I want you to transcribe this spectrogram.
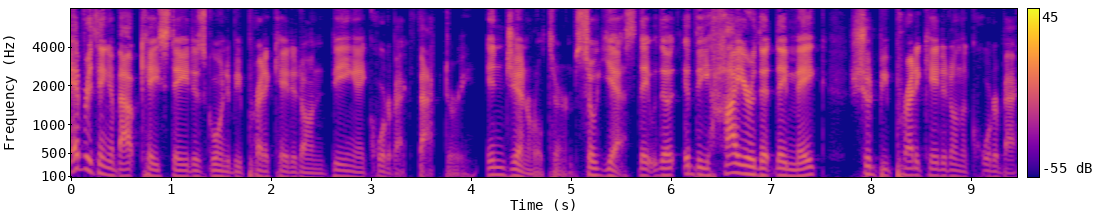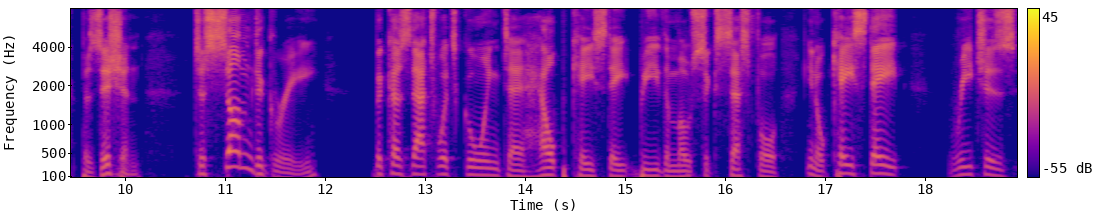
everything about K State is going to be predicated on being a quarterback factory in general terms. So yes, they, the the hire that they make should be predicated on the quarterback position to some degree because that's what's going to help K State be the most successful. You know, K State reaches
